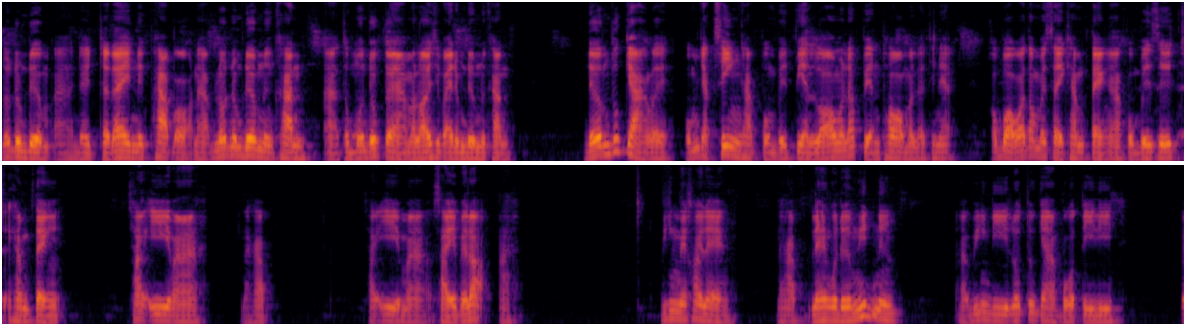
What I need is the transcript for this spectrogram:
รถเดิมๆอะเดี๋ยวจะได้นึกภาพออกนะครับรถเดิมๆหนึ่งคันอะสมมติยกตัวอย่างมาร้อยสิบไอเดิมๆหนึ่งคัน เดิมทุกอย่างเลย ผมอยากซิ่งครับ ผมไปเปลี่ยนล้อมาแล้วเปลี่ยนท่อมาแล้วทีเนี้ยเขาบอกว่าต้องไปใส่แคมแต่งอะผมไปซื้อแคมแต่งช่างเอมานะครับช่างเอมาใส่ไปแล้วอะวิ่งไม่ค่อยแรงนะครับ แรงกว่าเดิมนิดนึงอะวิ่งดีรถทุกอย่างปกติดี ไป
